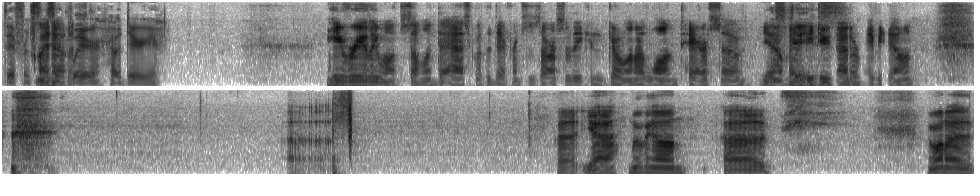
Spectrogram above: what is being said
Differences are clear. How dare you? He really wants someone to ask what the differences are so that he can go on a long tear. So you Yes, know, maybe do that or maybe don't. uh, but yeah, moving on. Uh, we want to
